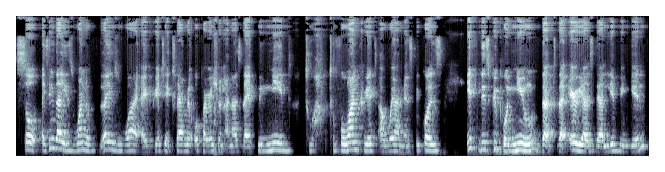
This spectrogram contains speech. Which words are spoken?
So I think that is one of that is why I created a climate operation and I was like, we need to, to for one create awareness because if these people knew that the areas they are living in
